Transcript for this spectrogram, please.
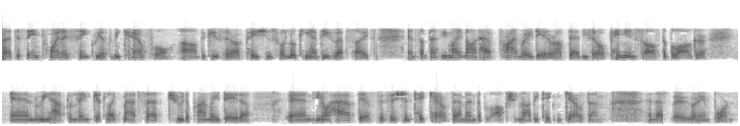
But at the same point, I think we have to be careful uh, because there are patients who are looking at these websites, and sometimes we might not have primary data up there. These are opinions of the blogger, and we have to link it, like Matt said, to the primary data, and you know have their physician take care of them, and the blog should not be taking care of them, and that's very very important.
